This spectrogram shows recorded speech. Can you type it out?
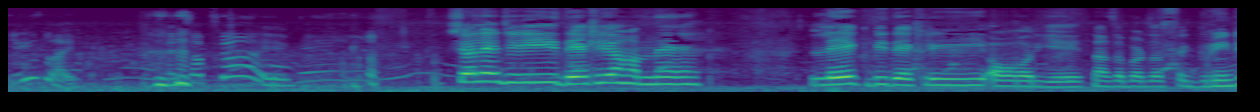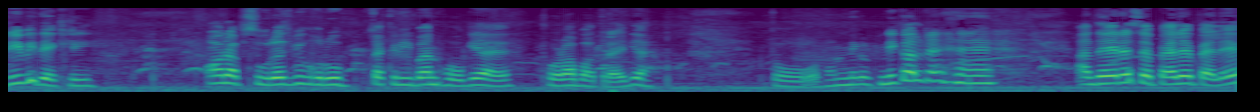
please like. Subscribe. चलें जी देख लिया हमने। लेक भी देख ली और ये इतना ज़बरदस्त ग्रीनरी भी देख ली। और अब सूरज भी गुरूब तकरीबन हो गया है थोड़ा बहुत रह गया। तो अब हम निकल निकल रहे हैं। अंधेरे से पहले पहले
